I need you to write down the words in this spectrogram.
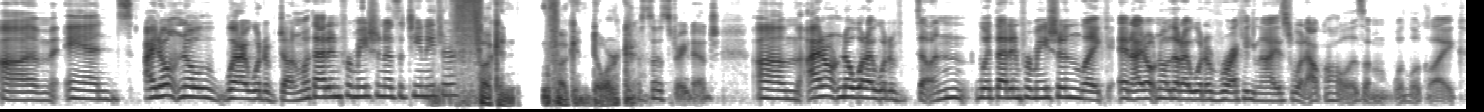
Um and I don't know what I would have done with that information as a teenager. Fucking, fucking dork. So straight edge. Um I don't know what I would have done with that information like and I don't know that I would have recognized what alcoholism would look like.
